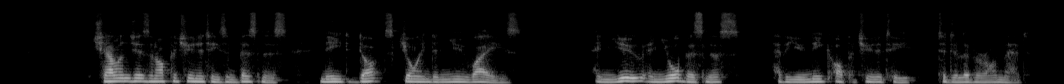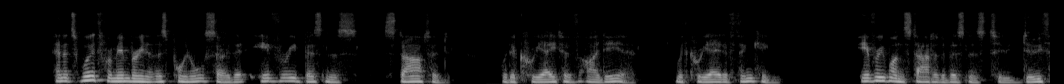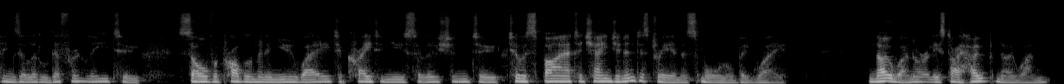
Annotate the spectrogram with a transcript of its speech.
challenges and opportunities in business need dots joined in new ways. And you and your business have a unique opportunity to deliver on that. And it's worth remembering at this point also that every business started with a creative idea, with creative thinking. Everyone started a business to do things a little differently, to solve a problem in a new way, to create a new solution, to, to aspire to change an industry in a small or big way. No one, or at least I hope no one,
